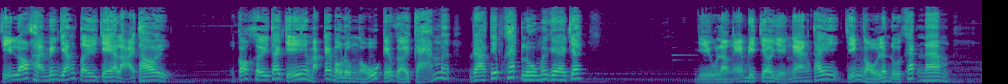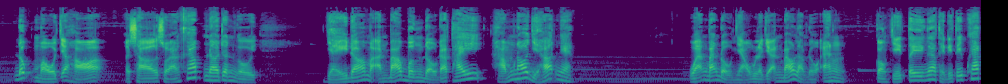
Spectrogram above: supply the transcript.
Chỉ lót hai miếng dán ti che lại thôi. Có khi thấy chị mặc cái bộ đồ ngủ kiểu gợi cảm Ra tiếp khách luôn mới ghê chứ. Nhiều lần em đi chơi về ngang thấy chỉ ngồi lên đùi khách nam, Đúc mồi cho họ, Sờ soạn khắp nơi trên người. Vậy đó mà anh báo bưng đồ đã thấy Không nói gì hết nha Quán bán đồ nhậu là do anh báo làm đồ ăn, Còn chị Tiên thì đi tiếp khách.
